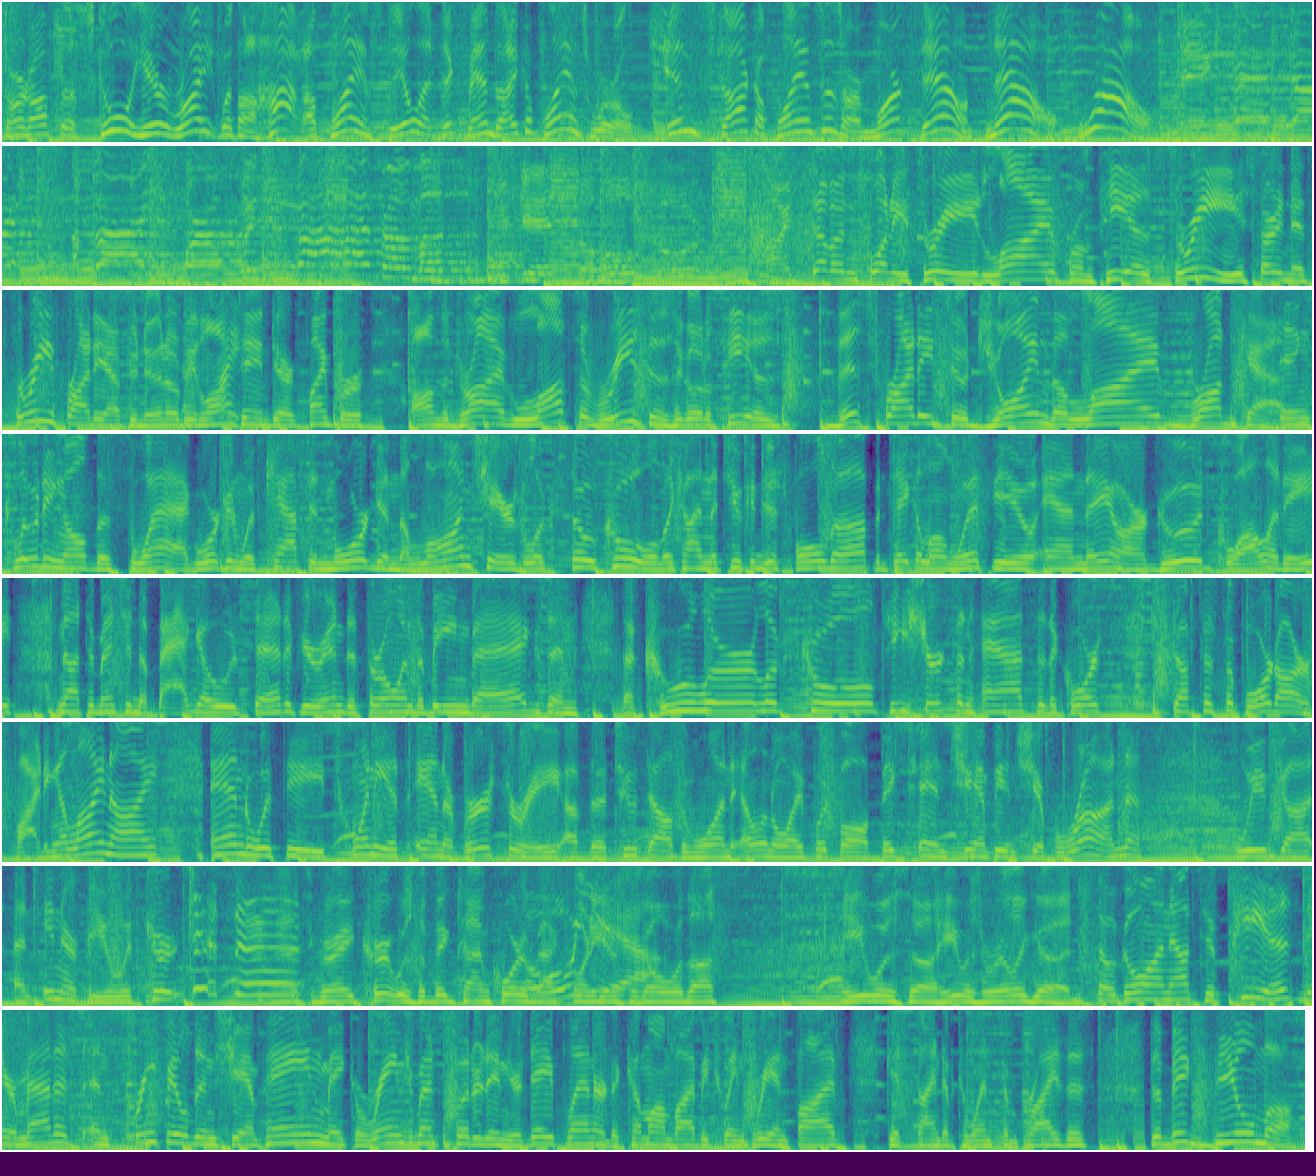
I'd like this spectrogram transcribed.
Start off the school year right with a hot appliance deal at Dick Van Dyke Appliance World. In stock appliances are marked down now. Wow. Dick Van Dyke Appliance World. When you buy from us, you get 723 live from PS3, starting at 3 Friday afternoon. It'll be Longtain Derek Piper on the drive. Lots of reasons to go to Pia's this Friday to join the live broadcast. Including all the swag, working with Captain Morgan. The lawn chairs look so cool, the kind that you can just fold up and take along with you, and they are good quality. Not to mention the Bagos set if you're into throwing the bean bags, and the cooler looks cool, t shirts and hats, and of course, stuff to support our Fighting Illini. And with the 20th anniversary of the 2001 Illinois football Big Ten championship run, we've got an interview with Kurt Kittner. That's great. Kurt was the big time quarterback Oh, 20 years ago with us. He was uh, he was really good. So go on out to Pia's near Mattis and Springfield in Champaign. Make arrangements, put it in your day planner to come on by between 3 and 5. Get signed up to win some prizes. The Big Bielema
